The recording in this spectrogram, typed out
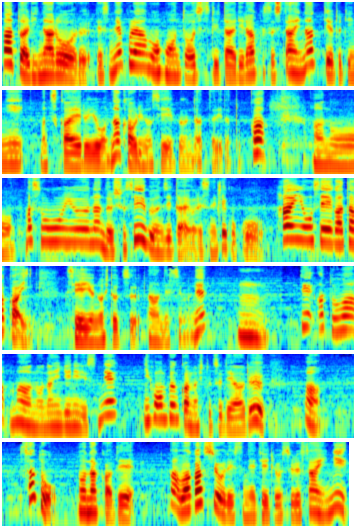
まあ、あとはリナロールですねこれはもう本当落ち着きたいリラックスしたいなっていう時に、まあ、使えるような香りの成分だったりだとかあの、まあ、そういうなんだろう主成分自体はですね結構こう汎用性が高い精油の一つなんですよね。うん、であとは、まあ、あの何気にですね日本文化の一つである、まあ、茶道の中で、まあ、和菓子をですね提供する際に、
